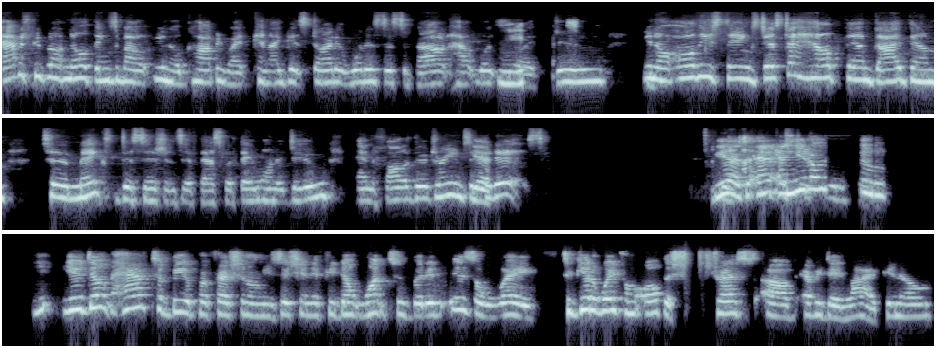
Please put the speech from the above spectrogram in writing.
average people don't know things about you know copyright can i get started what is this about how what do yes. i do you know all these things just to help them guide them to make decisions if that's what they want to do and follow their dreams if yes. it is Yes, yeah, and, and you don't to, you don't have to be a professional musician if you don't want to, but it is a way to get away from all the stress of everyday life. You know,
